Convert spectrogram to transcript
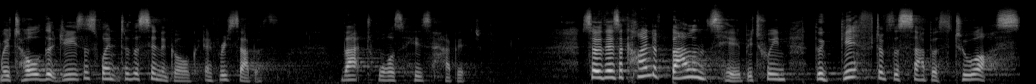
We're told that Jesus went to the synagogue every Sabbath. That was his habit. So there's a kind of balance here between the gift of the Sabbath to us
